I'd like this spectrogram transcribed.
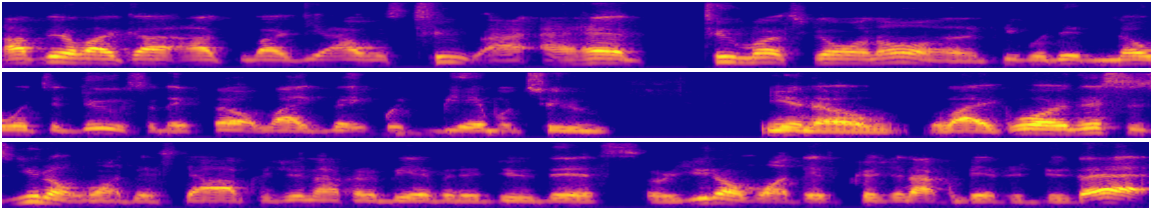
I feel like I, I like yeah, I was too I, I, had too much going on and people didn't know what to do. So they felt like they wouldn't be able to, you know, like, well, this is you don't want this job because you're not going to be able to do this, or you don't want this because you're not going to be able to do that.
